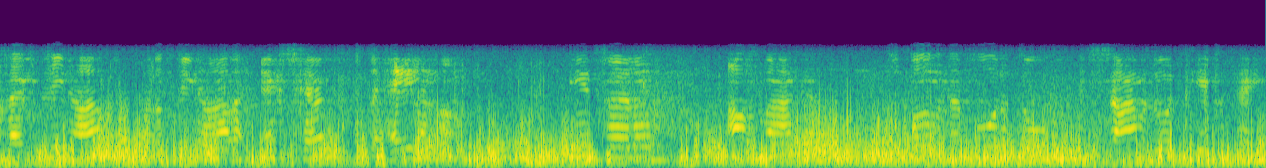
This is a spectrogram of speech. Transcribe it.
nog even 10 halen. Maar dat 10 halen, echt scherp, de hele hand. Invullen, afmaken, spannen naar voren toe en samen door het keerpunt heen.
